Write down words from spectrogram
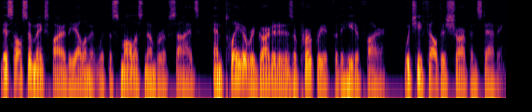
This also makes fire the element with the smallest number of sides, and Plato regarded it as appropriate for the heat of fire, which he felt as sharp and stabbing.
